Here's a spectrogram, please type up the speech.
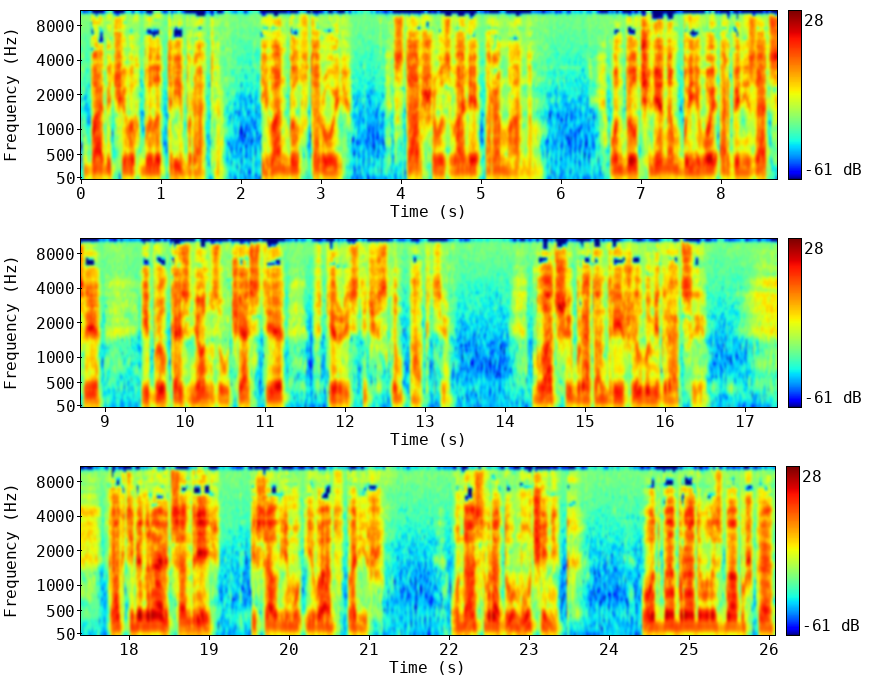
Бабичевых было три брата. Иван был второй. Старшего звали Романом. Он был членом боевой организации и был казнен за участие террористическом акте. Младший брат Андрей жил в эмиграции. «Как тебе нравится, Андрей?» — писал ему Иван в Париж. У нас в роду мученик. Вот бы обрадовалась бабушка,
